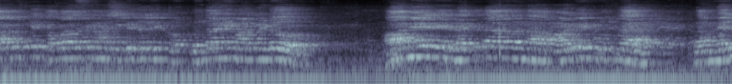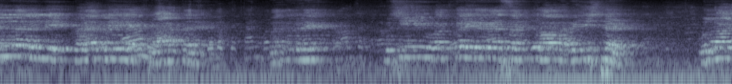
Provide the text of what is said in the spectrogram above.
ಆರೋಗ್ಯ ತಪಾಸಣಾ ಶಿಬಿರದಲ್ಲಿ ನೋಂದಣಿ ಮಾಡಿಕೊಂಡು ಆಮೇಲೆ ರಕ್ತದಾನವನ್ನ ಮಾಡಬೇಕು ಅಂತ ನಮ್ಮೆಲ್ಲರಲ್ಲಿ ಕಳಕಳಿಯ ಪ್ರಾರ್ಥನೆ ಬಂಧುಗಳೇ ಕೃಷಿ ಒಕ್ಕಲಿಗರ ಸಂಘ ರಿಜಿಸ್ಟರ್ಡ್ ಉಲ್ಲಾಳ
